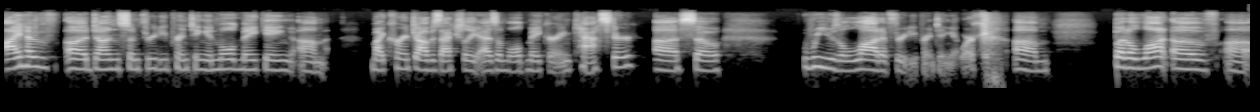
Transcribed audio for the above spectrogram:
I have uh, done some 3d printing and mold making. Um, my current job is actually as a mold maker and caster uh, so we use a lot of 3D printing at work. Um, but a lot of uh,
